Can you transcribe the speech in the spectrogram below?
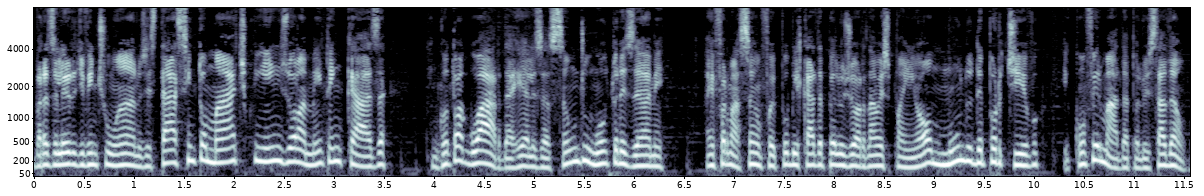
O brasileiro de 21 anos está assintomático e em isolamento em casa, enquanto aguarda a realização de um outro exame. A informação foi publicada pelo jornal espanhol Mundo Deportivo e confirmada pelo Estadão.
